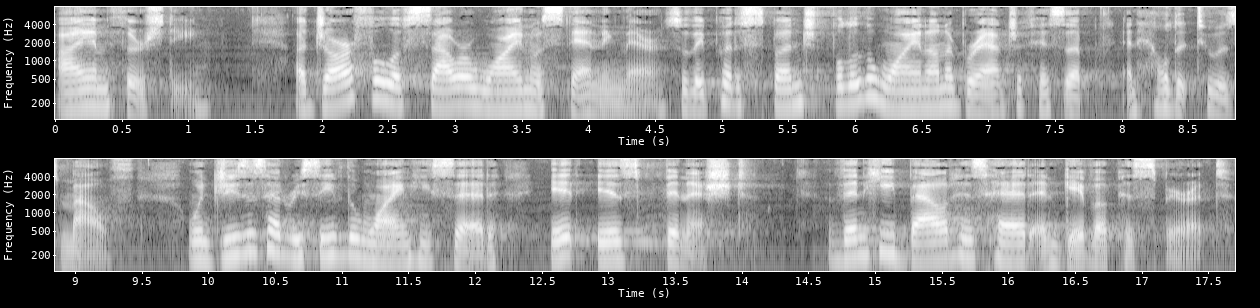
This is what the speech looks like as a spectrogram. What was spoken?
I am thirsty. A jar full of sour wine was standing there, so they put a sponge full of the wine on a branch of hyssop and held it to his mouth. When Jesus had received the wine, he said, It is finished. Then he bowed his head and gave up his spirit.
